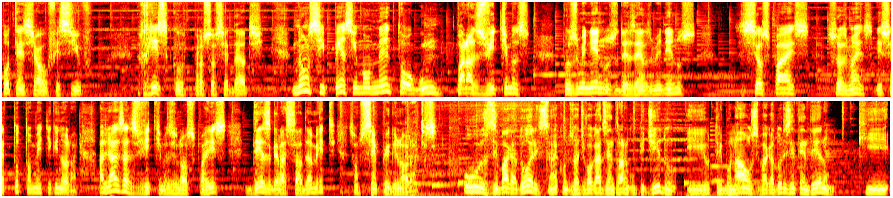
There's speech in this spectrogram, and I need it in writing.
potencial ofensivo, risco para a sociedade. Não se pensa em momento algum para as vítimas, para os meninos, dezenas de meninos, seus pais, suas mães. Isso é totalmente ignorado. Aliás, as vítimas do nosso país, desgraçadamente, são sempre ignoradas. Os desembargadores, né, quando os advogados entraram com o pedido e o tribunal, os desembargadores entenderam que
